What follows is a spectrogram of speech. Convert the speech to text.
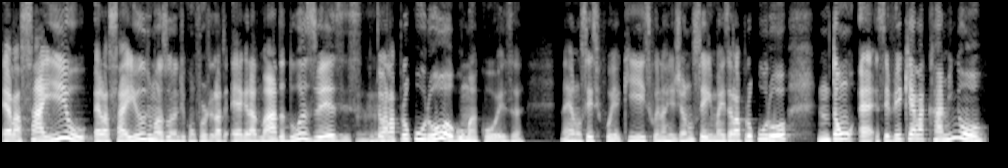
Ela saiu, ela saiu de uma zona de conforto. Ela é graduada duas vezes. Uhum. Então ela procurou alguma coisa. Né? Eu não sei se foi aqui, se foi na região, não sei, mas ela procurou. Então, é, você vê que ela caminhou.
